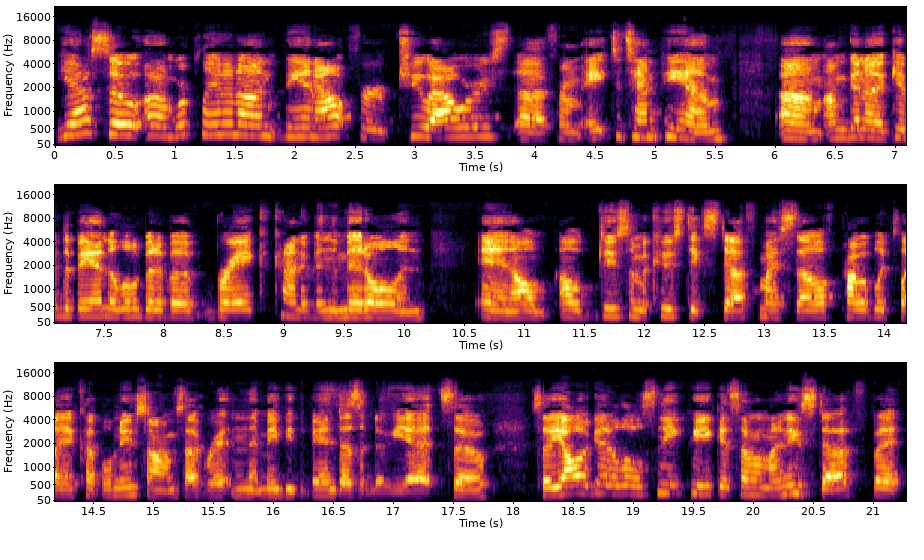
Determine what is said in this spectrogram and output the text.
Yeah, so um, we're planning on being out for two hours uh, from 8 to 10 p.m. Um, I'm gonna give the band a little bit of a break, kind of in the middle, and and I'll I'll do some acoustic stuff myself. Probably play a couple new songs I've written that maybe the band doesn't know yet. So so y'all get a little sneak peek at some of my new stuff. But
